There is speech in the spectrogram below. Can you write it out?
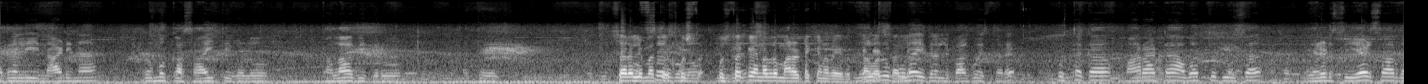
ಅದರಲ್ಲಿ ನಾಡಿನ ಪ್ರಮುಖ ಸಾಹಿತಿಗಳು, ಕಲಾವಿದರು ಮತ್ತು ಸರ್ ಅಲ್ಲಿ ಮತ್ತೆ ಪುಸ್ತಕ ಏನಾದರೂ ಮಾರಾಟಕ್ಕೆ ಏನಾದರೂ ಇರುತ್ತೆ ಎಲ್ಲರೂ ಕೂಡ ಅವತ್ತಲ್ಲಿ ಇದರಲ್ಲಿ ಭಾಗವಹಿಸ್ತಾರೆ. ಪುಸ್ತಕ ಮಾರಾಟ ಅವತ್ತು ದಿವಸ ಎರಡು ಏಳು ಸಾವಿರದ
